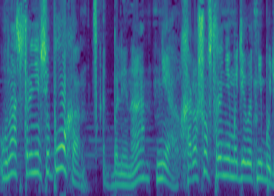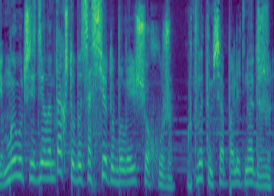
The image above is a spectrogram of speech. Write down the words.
у нас в стране все плохо. Блин, а? Не, хорошо в стране мы делать не будем. Мы лучше сделаем так, чтобы соседу было еще хуже. Вот в этом вся политика. Ну, это же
